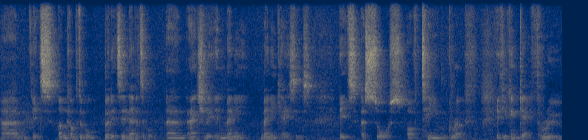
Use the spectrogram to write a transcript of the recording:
Um, it's uncomfortable, but it's inevitable. And actually, in many, many cases, it's a source of team growth if you can get through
